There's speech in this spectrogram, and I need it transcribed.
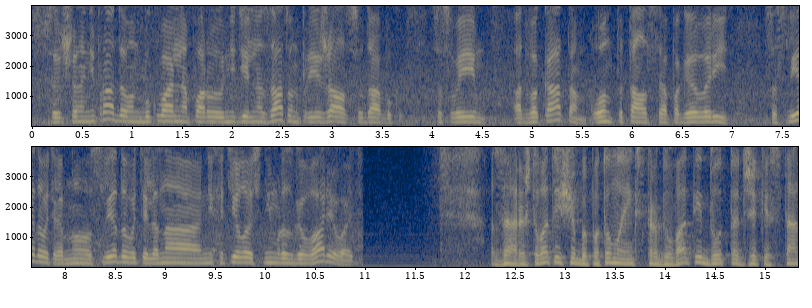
совершенно неправда. Он буквально пару недель назад он приезжал сюда бук- со своим адвокатом. Он пытался поговорить со следователем, но следователь, она не хотела с ним разговаривать. Заарештувати, щоб потім екстрадувати до Таджикистану.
